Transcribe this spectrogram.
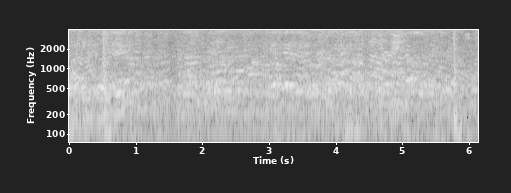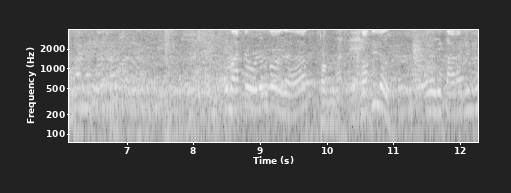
কাটিং চলছে এই মাছটার ওজন কত ছ কিলো। ওই যে কাকা কিন্তু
